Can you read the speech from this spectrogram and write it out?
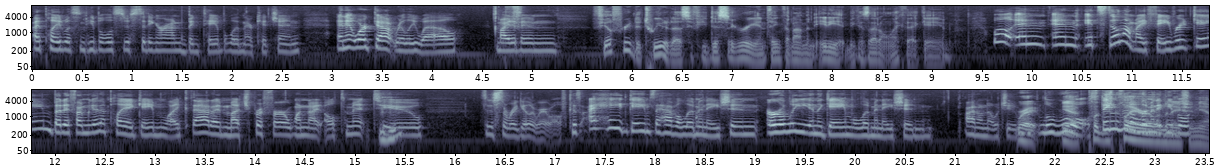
i played with some people just sitting around a big table in their kitchen and it worked out really well might have been Feel free to tweet at us if you disagree and think that I'm an idiot because I don't like that game. Well, and and it's still not my favorite game, but if I'm gonna play a game like that, I much prefer One Night Ultimate to Mm-hmm. just the regular Werewolf because I hate games that have elimination early in the game. Elimination. I don't know what you Right. l- rules just things that eliminate people. yeah.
